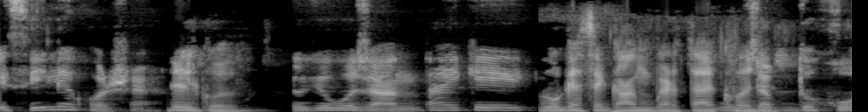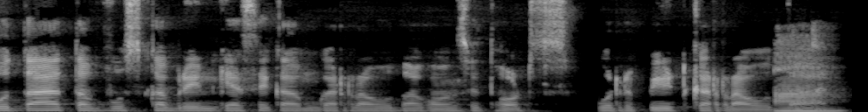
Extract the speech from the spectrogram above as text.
इसीलिए खुश है। बिल्कुल। क्योंकि वो जानता है कि वो कैसे काम करता है खुद। जब दुख होता है तब उसका ब्रेन कैसे काम कर रहा होता है कौन से थॉट्स वो रिपीट कर रहा होता है। हाँ।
